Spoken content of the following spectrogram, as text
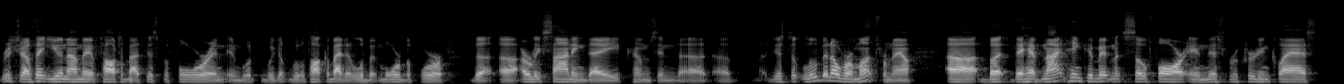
Richard, I think you and I may have talked about this before, and, and we'll, we'll we'll talk about it a little bit more before the uh, early signing day comes in uh, uh, just a little bit over a month from now. Uh, but they have 19 commitments so far in this recruiting class.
